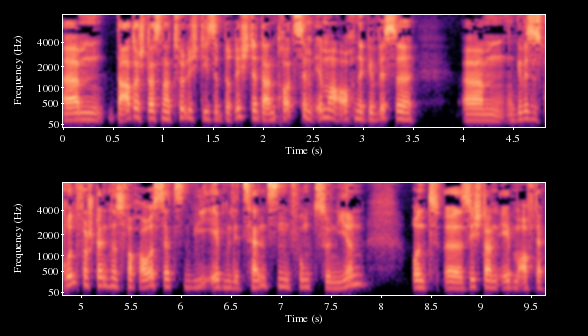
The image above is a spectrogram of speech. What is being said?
ähm, dadurch, dass natürlich diese Berichte dann trotzdem immer auch eine gewisse ähm, ein gewisses Grundverständnis voraussetzen, wie eben Lizenzen funktionieren, und äh, sich dann eben auf der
